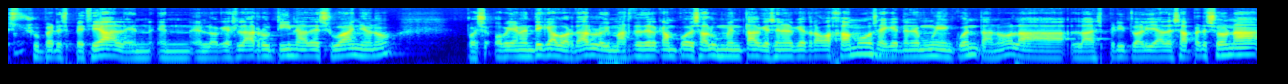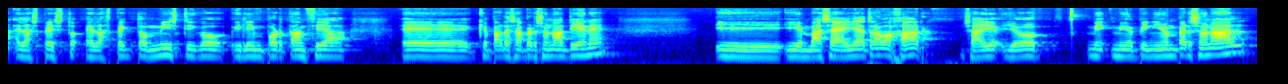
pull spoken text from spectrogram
súper especial en, lo que es la rutina de su año, ¿no? pues obviamente hay que abordarlo y más desde el campo de salud mental que es en el que trabajamos hay que tener muy en cuenta ¿no? la, espiritualidad de esa persona, el aspecto, el aspecto místico y la importancia eh, que para esa persona tiene y, en base a ella trabajar. O sea, yo, mi, opinión personal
